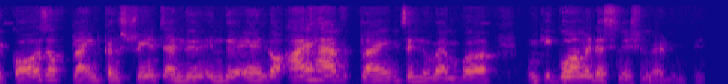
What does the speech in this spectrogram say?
because of client constraints and in the end i have clients in november उनकी गोवा में डेस्टिनेशन वेडिंग थी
